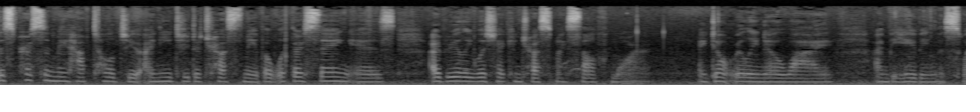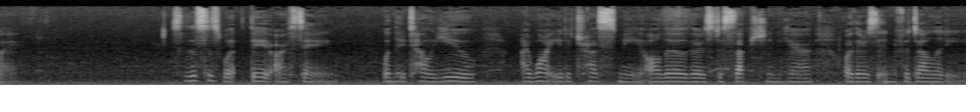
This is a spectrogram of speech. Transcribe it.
This person may have told you, I need you to trust me, but what they're saying is, I really wish I can trust myself more. I don't really know why I'm behaving this way. So, this is what they are saying when they tell you, I want you to trust me, although there's deception here or there's infidelity.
